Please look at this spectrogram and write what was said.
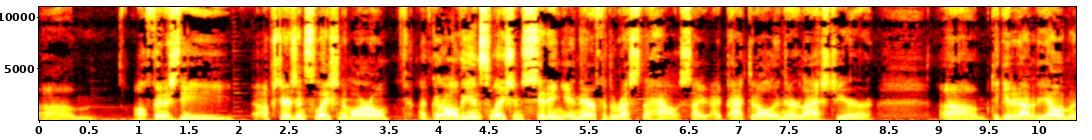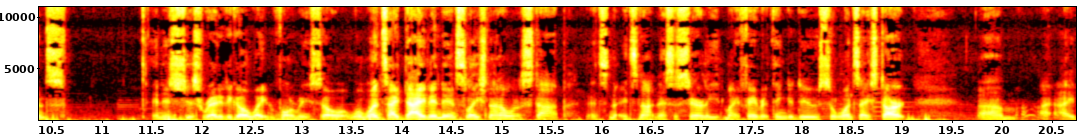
Um, I'll finish the upstairs insulation tomorrow. I've got all the insulation sitting in there for the rest of the house. I, I packed it all in there last year um, to get it out of the elements and it's just ready to go waiting for me. So once I dive into insulation, I don't want to stop. It's not, it's not necessarily my favorite thing to do. So once I start, um, I,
